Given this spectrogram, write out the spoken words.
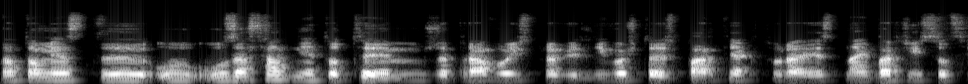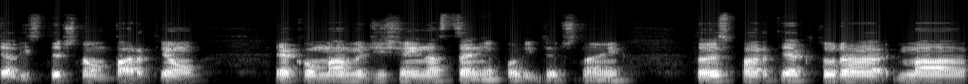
natomiast y, uzasadnię to tym, że Prawo i Sprawiedliwość to jest partia, która jest najbardziej socjalistyczną partią jaką mamy dzisiaj na scenie politycznej. To jest partia, która ma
